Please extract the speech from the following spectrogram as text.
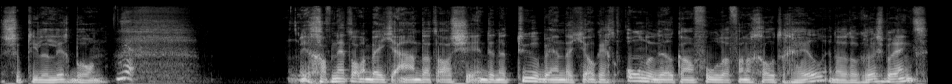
subtiele lichtbron. Ja, Je gaf net al een beetje aan dat als je in de natuur bent, dat je ook echt onderdeel kan voelen van een groter geheel en dat het ook rust brengt.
